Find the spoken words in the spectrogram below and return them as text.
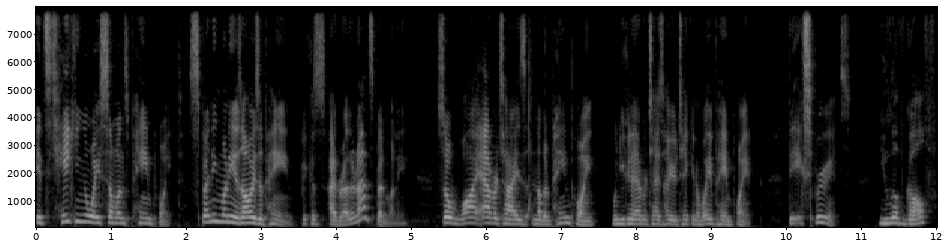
It's taking away someone's pain point. Spending money is always a pain because I'd rather not spend money. So why advertise another pain point when you could advertise how you're taking away pain point? The experience. You love golf?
